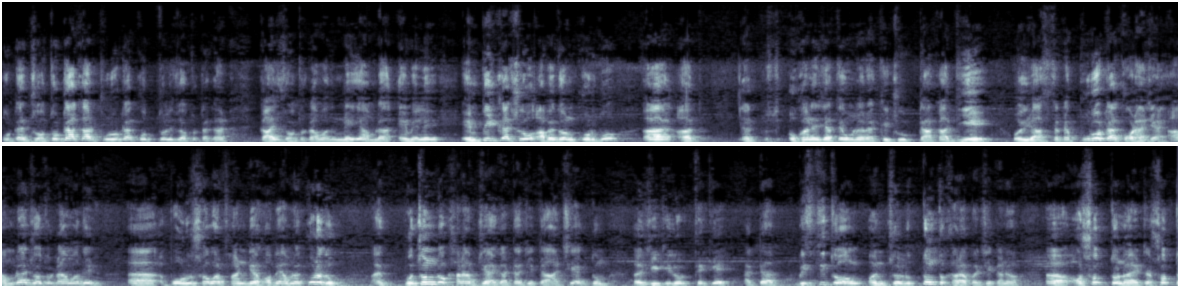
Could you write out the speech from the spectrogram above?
ওটা যত টাকার, পুরোটা করতে হলে যত টাকার কাজ যতটা আমাদের নেই। আমরা এমএলএ, এমপির কাছেও আবেদন করব ওখানে যাতে ওনারা কিছু টাকা দিয়ে ওই রাস্তাটা পুরোটা করা যায়। আমরা যতটা আমাদের পৌরসভার ফান্ডে হবে আমরা করে দেবো। প্রচণ্ড খারাপ জায়গাটা যেটা আছে, একদম জিটি রোড থেকে একটা বিস্তৃত অঞ্চল অত্যন্ত খারাপ আছে, এখানে অসত্য নয়, এটা সত্য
